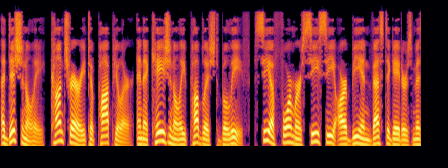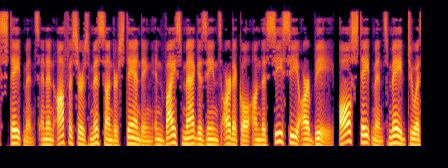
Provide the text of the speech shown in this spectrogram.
Additionally, contrary to popular and occasionally published belief, see a former CCRB investigator's misstatements and an officer's misunderstanding in Vice magazine's article on the CCRB. All statements made to a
